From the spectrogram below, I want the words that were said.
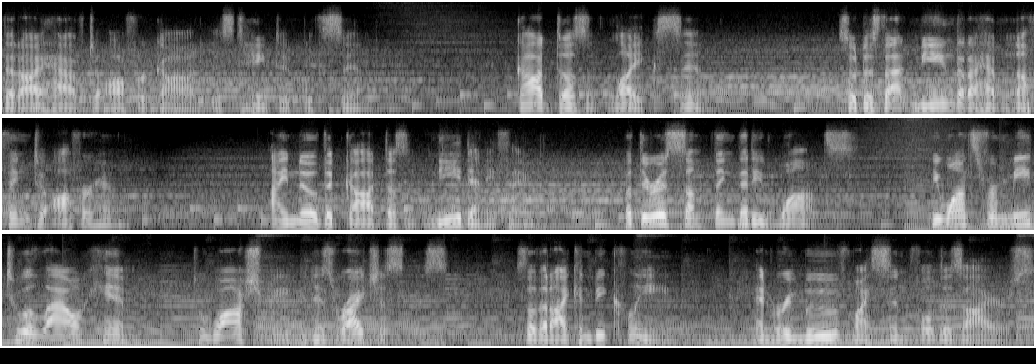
that I have to offer God is tainted with sin. God doesn't like sin. So, does that mean that I have nothing to offer Him? I know that God doesn't need anything, but there is something that He wants. He wants for me to allow Him to wash me in His righteousness so that I can be clean and remove my sinful desires.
